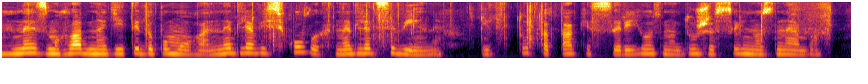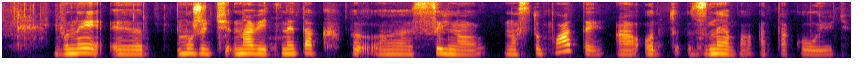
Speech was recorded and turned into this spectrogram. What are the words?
не змогла надійти допомога не для військових, не для цивільних. І тут атаки серйозно, дуже сильно з неба. Вони е, можуть навіть не так е, сильно наступати, а от з неба атакують.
